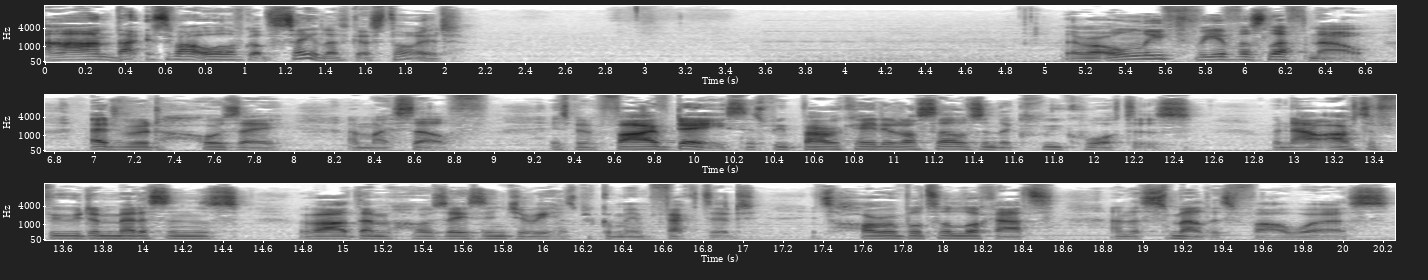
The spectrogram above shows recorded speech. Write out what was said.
And that is about all I've got to say. Let's get started. There are only three of us left now Edward, Jose, and myself. It's been five days since we barricaded ourselves in the crew quarters. We're now out of food and medicines. Without them, Jose's injury has become infected. It's horrible to look at, and the smell is far worse.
